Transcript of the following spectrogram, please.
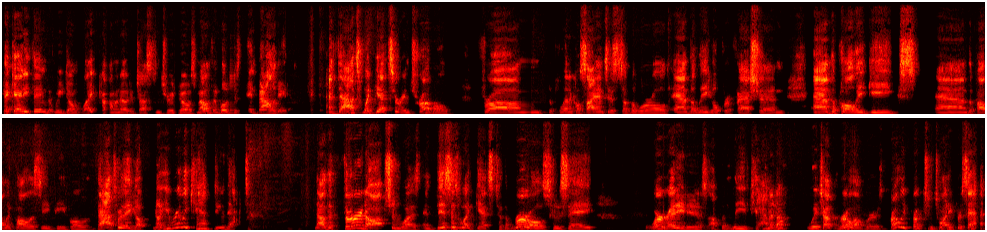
pick anything that we don't like coming out of Justin Trudeau's mouth, and we'll just invalidate it. And that's what gets her in trouble from the political scientists of the world and the legal profession and the poly geeks and the public policy people, that's where they go, no, you really can't do that. Now, the third option was, and this is what gets to the rurals who say, we're ready to just up and leave Canada, which up in rural Alberta is probably approaching 20%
